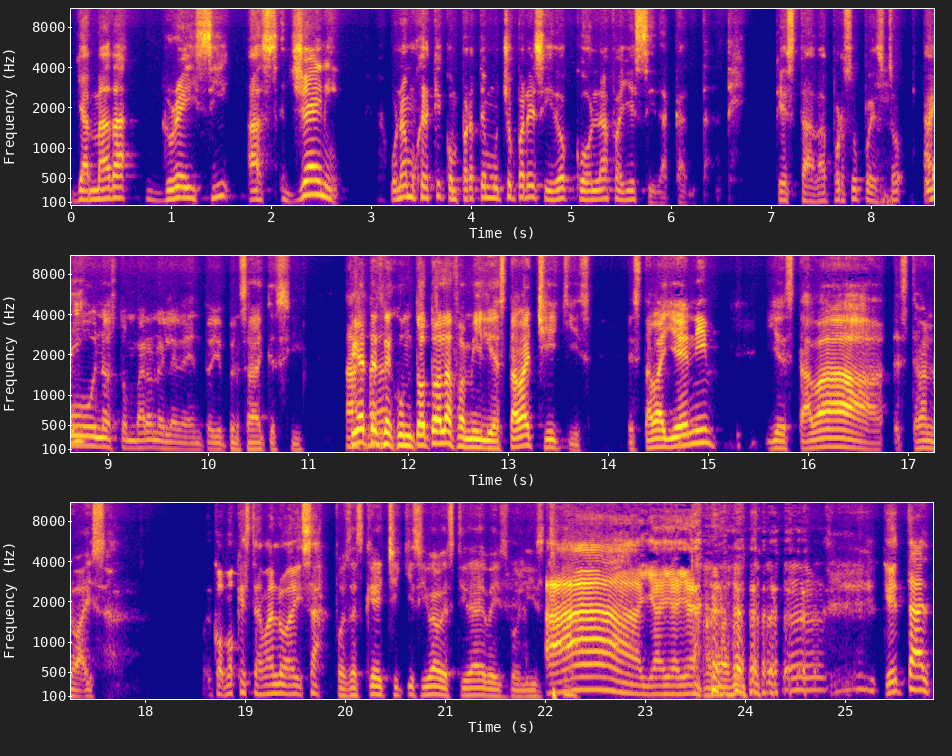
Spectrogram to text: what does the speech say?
llamada Gracie as Jenny, una mujer que comparte mucho parecido con la fallecida cantante que estaba, por supuesto, ahí. Uy, nos tumbaron el evento, yo pensaba que sí. Fíjate, se juntó toda la familia, estaba Chiquis, estaba Jenny y estaba Esteban Loaiza. ¿Cómo que Esteban Loaiza? Pues es que Chiquis iba vestida de beisbolista. Ah, ya, ya, ya. ¿Qué tal?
